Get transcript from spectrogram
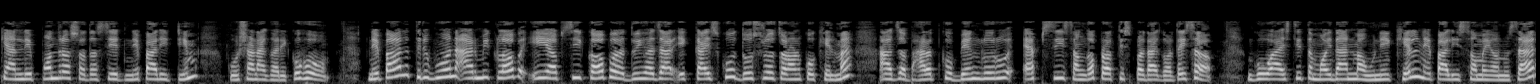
क्यानले पन्ध्र सदस्यीय नेपाली टीम घोषणा गरेको हो। Nepal Tribhuvan army club AFC cup दुई हजार एक्काइसको दोस्रो चरणको खेलमा आज भारतको बेंगलुरू एफसीसँग प्रतिस्पर्धा गर्दैछ। गोवा स्थित मैदानमा हुने खेल नेपाली समय अनुसार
